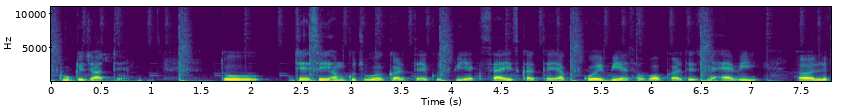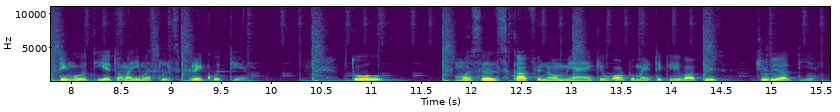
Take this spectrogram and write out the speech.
टूट जाते हैं। तो जैसे ही हम कुछ वर्क करते हैं, कुछ भी एक्सरसाइज करते हैं, या कोई भी ऐसा वर्क करते हैं, जिसमें हैवी लिफ्टिंग होती है तो हमारी मसल्स ब्रेक होती है। तो मसल्स का फिनोमिया है कि ऑटोमेटिकली वापस जुड़ जाती है।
